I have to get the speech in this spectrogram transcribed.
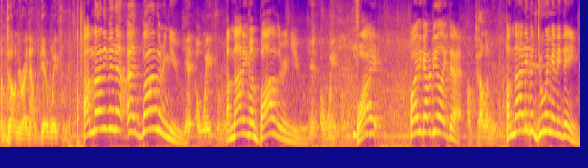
I'm telling you right now, get away from me. I'm not even uh, uh, bothering you. Get away from me. I'm not even bothering you. Get away from me. Why? Why you gotta be like that? I'm telling you. I'm not even doing anything.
